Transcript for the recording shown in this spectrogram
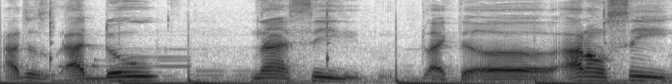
I just I do not see like the uh I don't see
